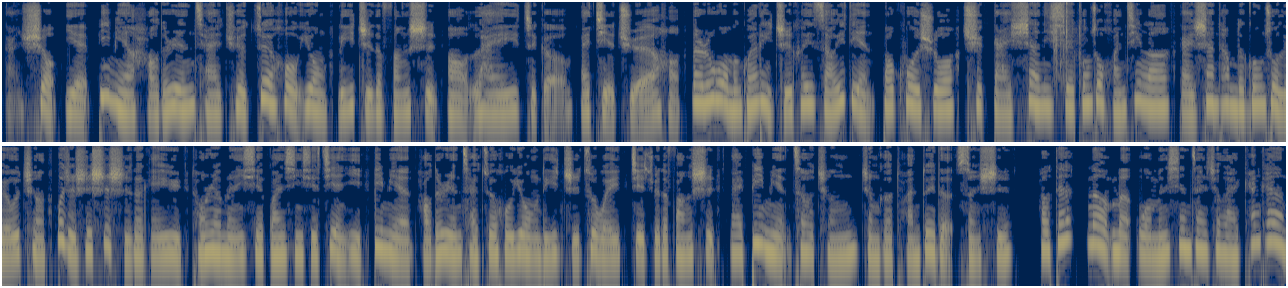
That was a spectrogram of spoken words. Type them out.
感受，也避免好的人才却最后用离职的方式哦来这个来解决哈。那如果我们管理职可以早一点，包括说去改善一些工作环境啦，改善他们的工作流程，或者是适时的给予同仁们一些关心、一些建议，避免好的人才最后用离职。作为解决的方式，来避免造成整个团队的损失。好的，那么我们现在就来看看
